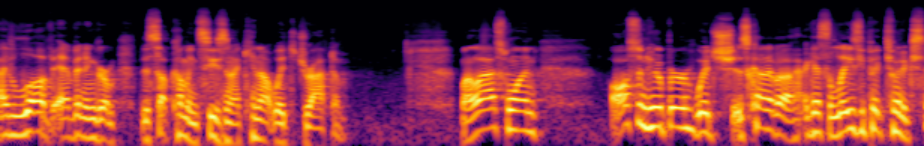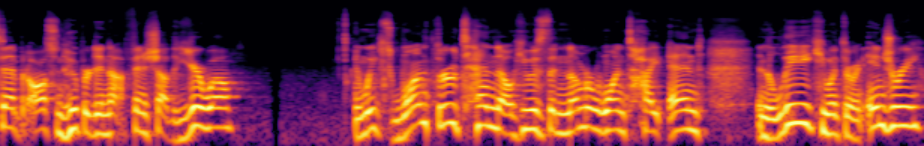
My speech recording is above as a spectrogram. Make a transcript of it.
I love Evan Engram this upcoming season. I cannot wait to draft him. My last one, Austin Hooper, which is kind of a, I guess, a lazy pick to an extent, but Austin Hooper did not finish out the year well. In weeks one through 10, though, he was the number one tight end in the league. He went through an injury,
